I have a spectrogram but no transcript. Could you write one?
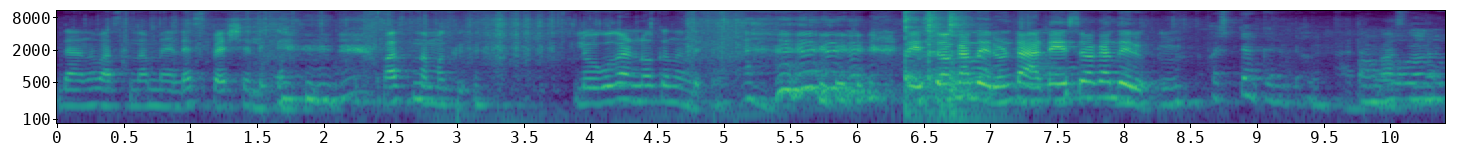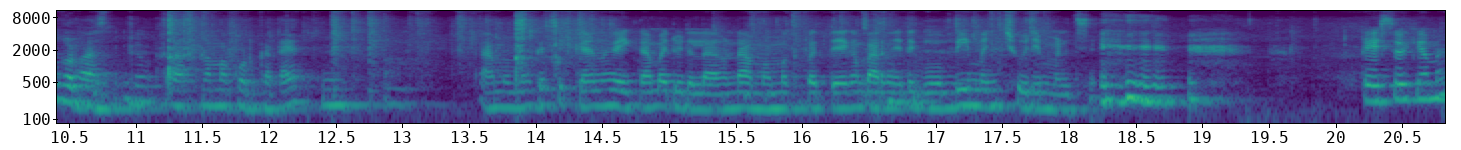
ഇതാണ് വസന്തമ്മേന്റെ സ്പെഷ്യൽ വസന്തമ്മക്ക്. ലോക കണ്ണു നോക്കുന്നുണ്ട് ടേസ്റ്റ് നോക്കാൻ തരും ആ ടേസ്റ്റ് നോക്കാൻ തരും. കൊടുക്കട്ടെ. അമ്മമ്മക്ക് ചിക്കൻ ഒന്നും കഴിക്കാൻ പറ്റൂലല്ലോ. അതുകൊണ്ട് അമ്മമ്മക്ക് പ്രത്യേകം പറഞ്ഞിട്ട് ഗോബി മഞ്ചൂരി മണിച്ച് ടേസ്റ്റ് നോക്കിയാമ്മ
